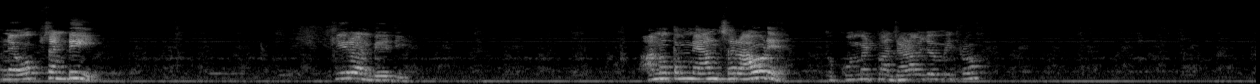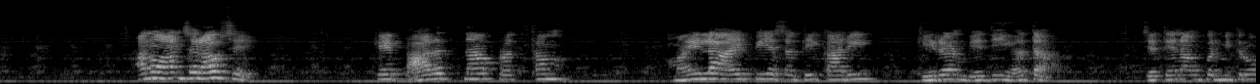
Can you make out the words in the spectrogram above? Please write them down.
અને ઓપ્શન ડી કિરણ બેદી. આનો તમને આન્સર આવડે? તો કોમેન્ટમાં જણાવજો મિત્રો. આનો આન્સર આવશે કે ભારતના પ્રથમ મહિલા આઈપીએસ અધિકારી કિરણ બેદી હતા, જે તેના ઉપર મિત્રો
